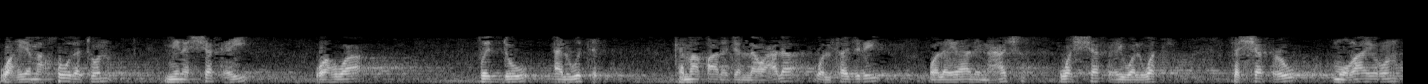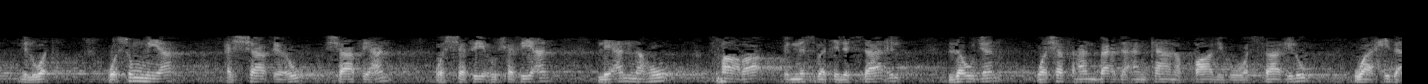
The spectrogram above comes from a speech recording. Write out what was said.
وهي مأخوذة من الشفع وهو ضد الوتر. كما قال جل وعلا والفجر وليال عشر والشفع والوتر. فالشفع مغاير للوتر. وسمي الشافع شافعا والشفيع شفيعا لأنه صار بالنسبة للسائل زوجا وشفعا بعد أن كان الطالب والسائل واحدا.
